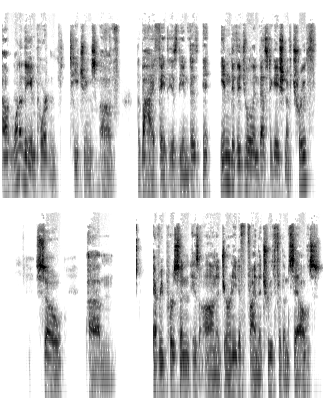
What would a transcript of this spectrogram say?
Uh, one of the important teachings of the Baha'i faith is the individual investigation of truth. So, um, every person is on a journey to find the truth for themselves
